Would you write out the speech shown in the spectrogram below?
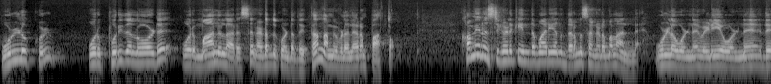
உள்ளுக்குள் ஒரு புரிதலோடு ஒரு மாநில அரசு நடந்து கொண்டதைத்தான் நம்ம இவ்வளோ நேரம் பார்த்தோம். கம்யூனிஸ்டுகளுக்கு இந்த மாதிரியான தர்ம சங்கடமெல்லாம் இல்லை. உள்ள ஒன்று வெளியே ஒன்று இது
